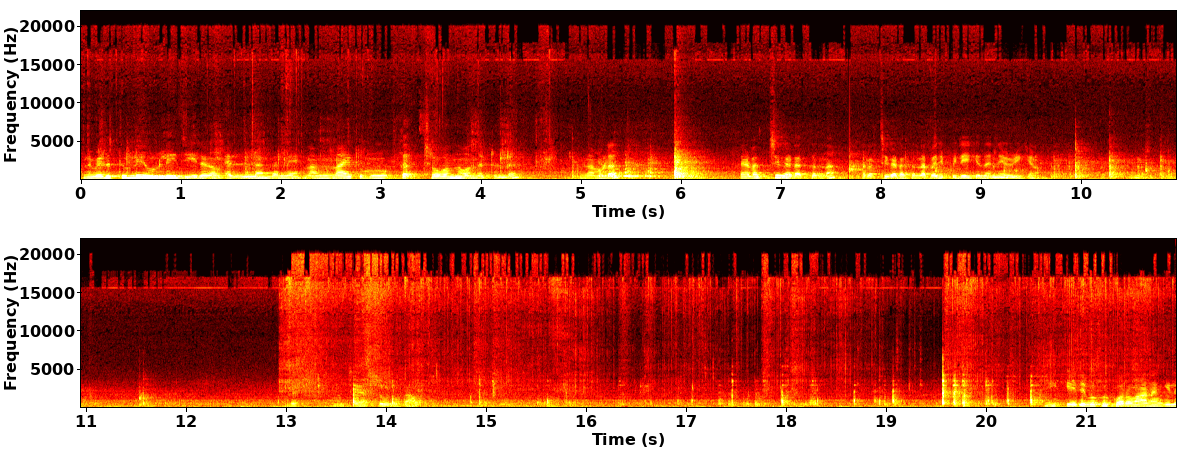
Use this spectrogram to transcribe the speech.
പിന്നെ വെളുത്തുള്ളി ഉള്ളി ജീരകം എല്ലാം തന്നെ നന്നായിട്ട് മൂത്ത് ചുവന്ന് വന്നിട്ടുണ്ട്. നമ്മൾ തിളച്ച് കിടക്കുന്ന തിളച്ച് കിടക്കുന്ന പരിപ്പിലേക്ക് തന്നെ ഒഴിക്കണം. ചേർത്ത് കൊടുക്കാം. ഈ എരിവൊക്കെ കുറവാണെങ്കിൽ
